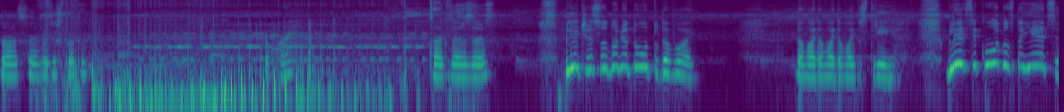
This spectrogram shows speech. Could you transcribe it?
Зараз что-то. Давай. Так, зараз, зараз. Блин, через одну минуту давай. Давай, давай, давай, быстрее. Блін, секунду здається.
